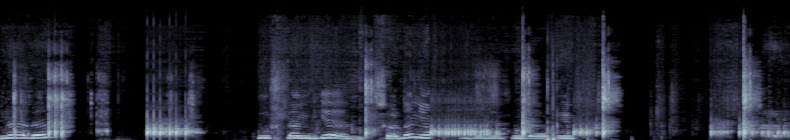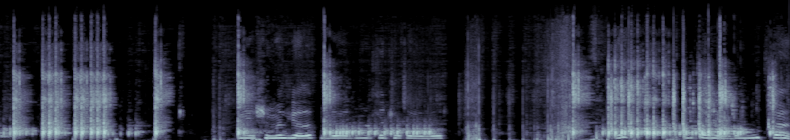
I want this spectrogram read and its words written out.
Nerede? Kuştan bir gel. Dışarıdan ya. Denizinde Yeşimil gelip bize yardım etse çok iyi olur. Lütfen yardım lütfen.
